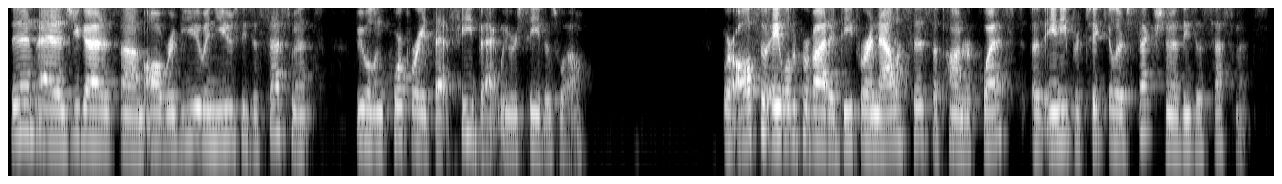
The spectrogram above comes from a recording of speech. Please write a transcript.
Then as you guys um, all review and use these assessments, we will incorporate that feedback we receive as well. We're also able to provide a deeper analysis upon request of any particular section of these assessments.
